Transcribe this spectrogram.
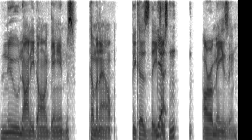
new Naughty Dog games coming out because they yeah. just are amazing.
